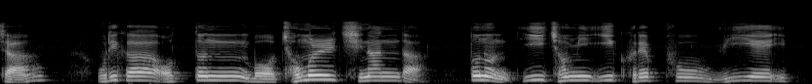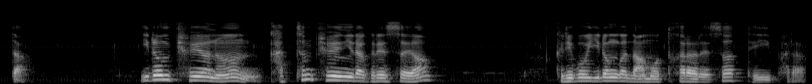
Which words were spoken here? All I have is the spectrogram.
자, 우리가 어떤 뭐 점을 지난다 또는 이 점이 이 그래프 위에 있다. 이런 표현은 같은 표현이라 그랬어요. 그리고 이런 거 나면 어떡하라 그래서 대입하라.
